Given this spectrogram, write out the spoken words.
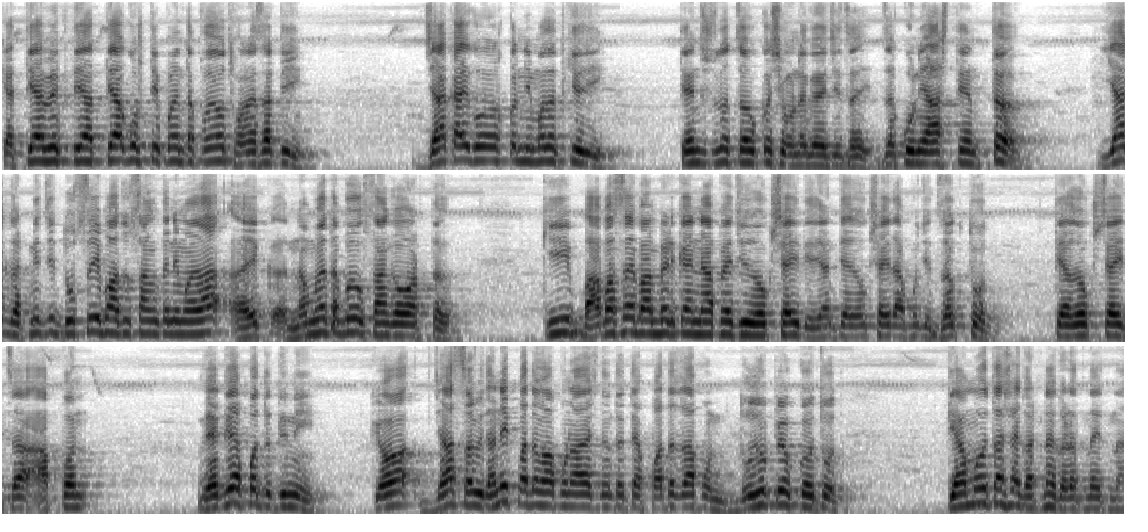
किंवा त्या व्यक्तीला त्या गोष्टीपर्यंत प्रयोग होण्यासाठी ज्या काही लोकांनी मदत केली त्यांचीसुद्धा चौकशी होणं गरजेचं आहे. जर कोणी असते तर. या घटनेची दुसरी बाजू सांगताना मला एक नम्रतापूर्वक सांगावं वाटतं की बाबासाहेब आंबेडकरांनी आपल्या जी लोकशाही दिली आणि त्या लोकशाहीत आपण जे जगतो त्या लोकशाहीचा आपण वेगळ्या पद्धतीने किंवा ज्या संविधानिक पदावर आपण आल्याच्यानंतर त्या पदाचा आपण दुरुपयोग करतो त्यामुळे तशा घटना घडत नाहीत ना.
